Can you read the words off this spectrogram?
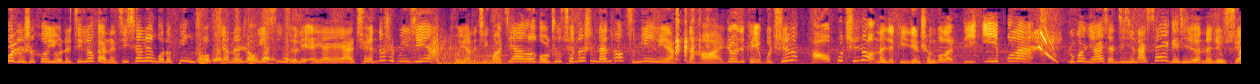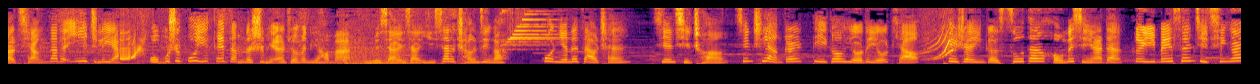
或者是和有着鸡流感的鸡相恋过的病猪，这样的肉一进嘴里，哎呀呀呀，全都是病菌呀！同样的情况，鸡鸭鹅狗猪全都是难逃此命运啊！那好啊，肉就可以不吃了。好，不吃肉，那就已经成功了第一步啦。如果你要想进行到下一个阶段，那就需要强大的意志力啊！我不是故意黑咱们的食品安全问题好吗？你们想一想以下的场景啊，过年的早晨。先起床，先吃两根地沟油的油条，配上一个苏丹红的咸鸭蛋，喝一杯三聚氰胺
